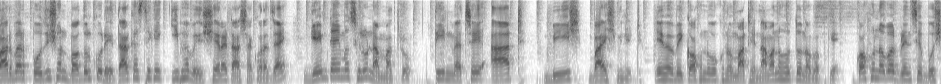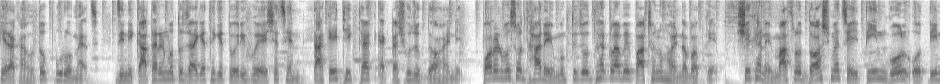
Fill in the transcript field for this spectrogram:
বারবার পজিশন বদল করে তার কাছ থেকে কীভাবে সেরাটা আশা করা যায়, গেম টাইমও ছিল নামমাত্র। তিন ম্যাচে আট, বিশ, বাইশ মিনিট। এভাবেই কখনো কখনো মাঠে নামানো হতো নবাবকে। কখনো আবার ব্রেঞ্চে বসিয়ে রাখা হতো পুরো ম্যাচ। যিনি কাতারের মতো জায়গা থেকে তৈরি হয়ে এসেছেন, তাকেই ঠিকঠাক একটা সুযোগ দেওয়া হয়নি। পরের বছর ধারে মুক্তিযোদ্ধা ক্লাবে পাঠানো হয় নবাবকে। সেখানে মাত্র দশ ম্যাচেই তিন গোল ও তিন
